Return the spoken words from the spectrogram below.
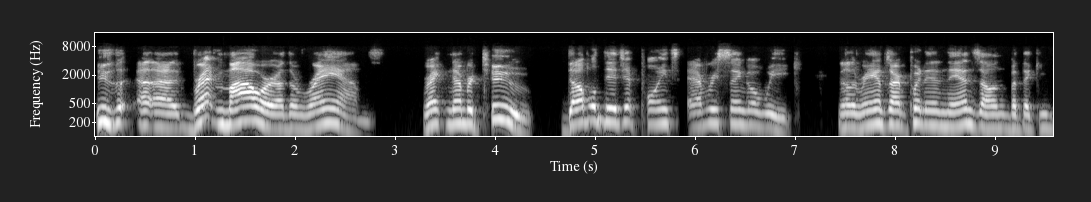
He's uh, uh, Brett Maher of the Rams, ranked number two, double digit points every single week. You know, the Rams aren't putting it in the end zone, but they can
